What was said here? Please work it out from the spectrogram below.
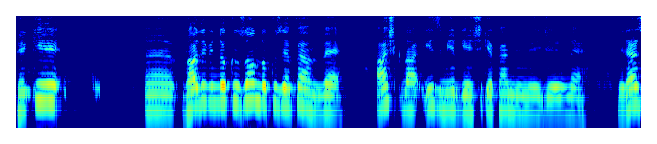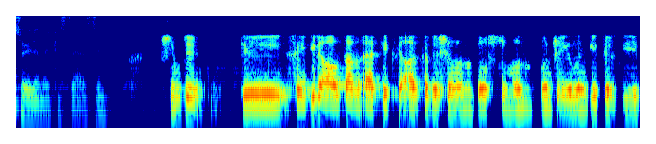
Peki e, Radyo 1919 FM ve Aşkla İzmir Gençlik FM dinleyicilerine neler söylemek istersin? Şimdi e, sevgili Altan erkekli arkadaşımın, dostumun bunca yılın getirdiği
